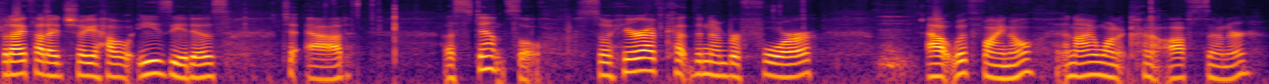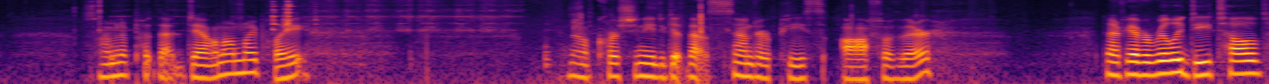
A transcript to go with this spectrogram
But I thought I'd show you how easy it is to add a stencil. So here I've cut the number four out with vinyl and I want it kind of off center. So I'm gonna put that down on my plate. Now of course you need to get that center piece off of there. Now if you have a really detailed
